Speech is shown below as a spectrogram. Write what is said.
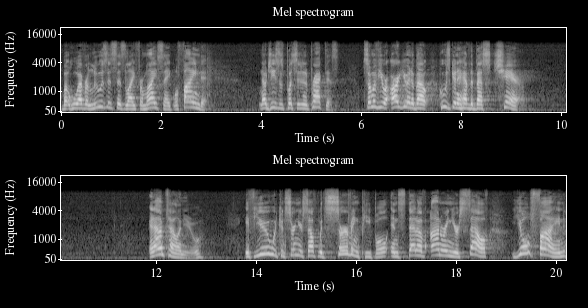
but whoever loses his life for my sake will find it. Now, Jesus puts it into practice. Some of you are arguing about who's going to have the best chair. And I'm telling you, if you would concern yourself with serving people instead of honoring yourself, you'll find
